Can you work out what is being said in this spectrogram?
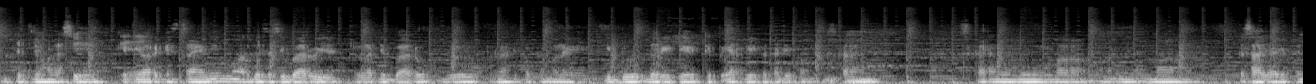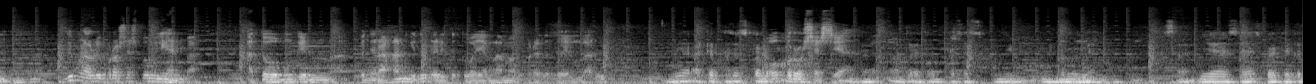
Oke, terima kasih ya. Ketua Orkestra ini organisasi baru ya, relatif baru. Dulu pernah dipegang oleh Ibu dari DPRD Kota Depok. Sekarang sekarang mau mau ke saya gitu. Itu melalui proses pemilihan, Pak? Atau mungkin penyerahan gitu dari ketua yang lama kepada ketua yang baru? Ya ada proses pemilihan. Oh proses ya. Ada, ada, ada proses pemilihan. Sa- Ya saya sebagai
